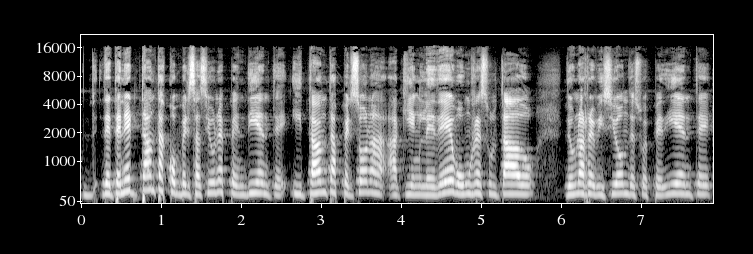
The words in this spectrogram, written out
De tener tantas conversaciones pendientes y tantas personas a quien le debo un resultado de una revisión de su expediente,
